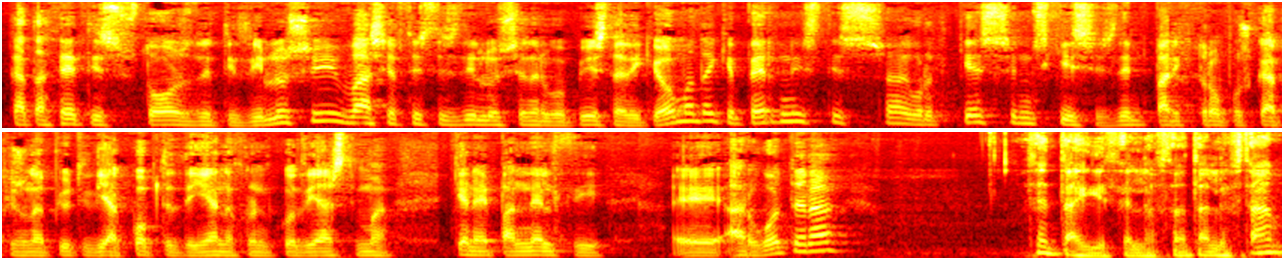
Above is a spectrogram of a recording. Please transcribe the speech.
καταθέτει στο ΩΣΔΕ τη δήλωση, βάσει αυτής της δήλωσης ενεργοποιείς τα δικαιώματα και παίρνεις τις αγροτικές ενισχύσεις. Δεν υπάρχει τρόπος κάποιος να πει ότι διακόπτεται για ένα χρονικό διάστημα και να επανέλθει ε, αργότερα. Δεν τα ήθελε αυτά τα λεφτά.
